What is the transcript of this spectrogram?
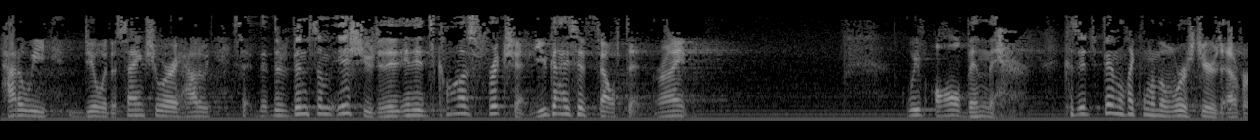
how do we deal with the sanctuary, how do we, there's been some issues and, it, and it's caused friction. You guys have felt it, right? We've all been there because it's been like one of the worst years ever.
